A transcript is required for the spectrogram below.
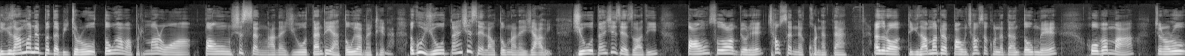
ဒီကစားမနဲ့ပတ်သက်ပြီးကျွန်တော်တို့သုံးရမှာပထမတော့ကပေါင်85တန်းယူရိုတန်း100သုံးရမယ်ထင်တာအခုယူရိုတန်း80လောက်သုံးတာလည်းရပြီယူရိုတန်း80ဆိုတာဒီပေါင်ဆိုတော့ပြောတယ်68တန်းအဲ့တော့ဒီကစားမအတွက်ပေါင်68တန်းသုံးမယ်ဟိုဘက်မှာကျွန်တော်တို့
